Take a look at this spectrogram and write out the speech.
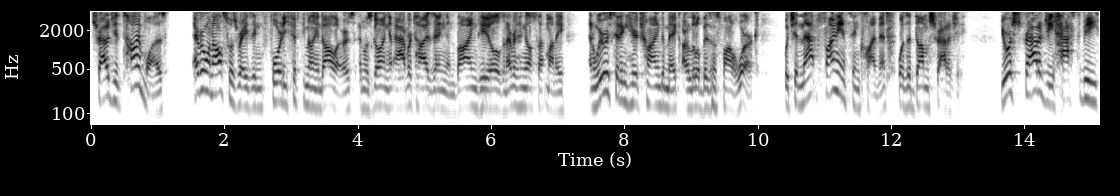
Strategy at the time was everyone else was raising 40, 50 million dollars and was going and advertising and buying deals and everything else with that money. And we were sitting here trying to make our little business model work which in that financing climate was a dumb strategy. Your strategy has to be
